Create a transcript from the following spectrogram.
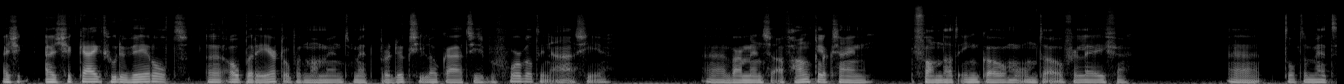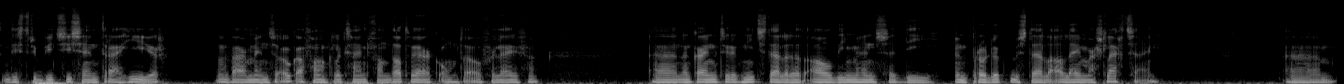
Als je, als je kijkt hoe de wereld uh, opereert op het moment met productielocaties, bijvoorbeeld in Azië, uh, waar mensen afhankelijk zijn van dat inkomen om te overleven, uh, tot en met distributiecentra hier, waar mensen ook afhankelijk zijn van dat werk om te overleven, uh, dan kan je natuurlijk niet stellen dat al die mensen die een product bestellen alleen maar slecht zijn. Um,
